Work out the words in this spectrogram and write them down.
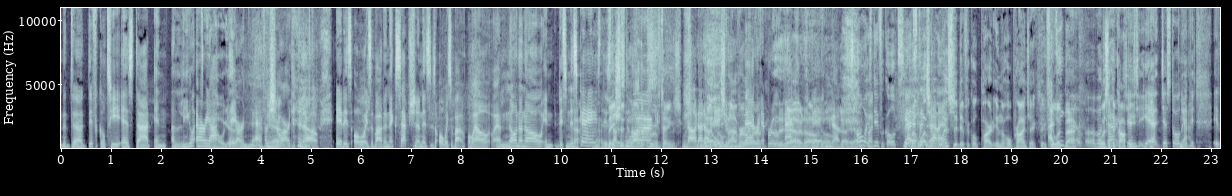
the, the difficulty is that in a legal area, Oh, yeah. they are never Yeah. short. You know, it is always about an exception. It is always about well, uh, no, no, no. In this in this Yeah. case, Yeah. this They doesn't should not approve It's- things. No, no, no. That they should never never, approve Yeah, no, anything. no, no, It's yeah. always But difficult. that's yeah. the What, what, what challenge. was the difficult part in the whole project? If I you look think, back, uh, uh, was it the copy? Just, yeah, Yeah. just told Yeah. it, it.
